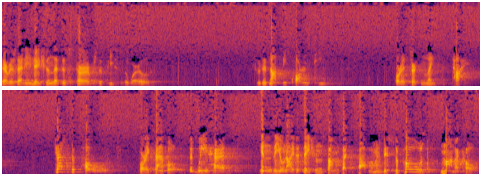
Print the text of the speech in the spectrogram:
there is any nation that disturbs the peace of the world, should it not be quarantined for a certain length of time? Just suppose, for example, that we had in the United Nations some such problem as this. Suppose Monaco.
